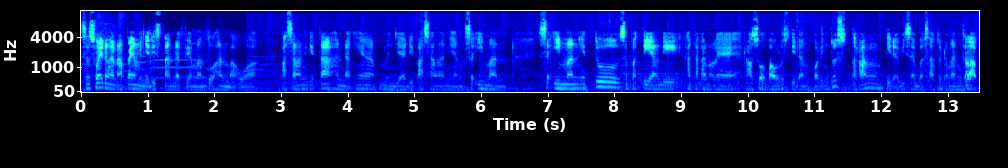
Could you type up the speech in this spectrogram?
sesuai dengan apa yang menjadi standar firman Tuhan bahwa pasangan kita hendaknya menjadi pasangan yang seiman seiman itu seperti yang dikatakan oleh Rasul Paulus di dalam Korintus terang tidak bisa bersatu dengan gelap.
